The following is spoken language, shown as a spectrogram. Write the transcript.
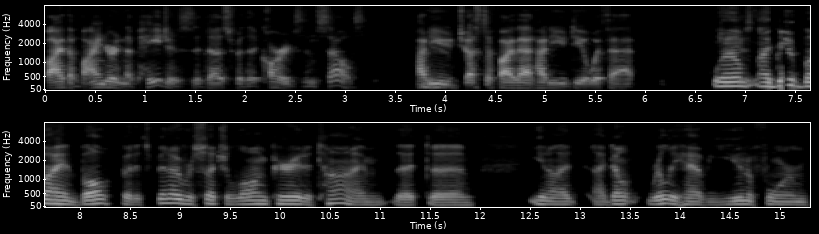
buy the binder and the pages as it does for the cards themselves. How do you justify that? How do you deal with that? Well, I do buy in bulk, but it's been over such a long period of time that uh, you know I, I don't really have uniform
